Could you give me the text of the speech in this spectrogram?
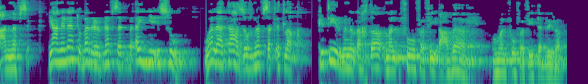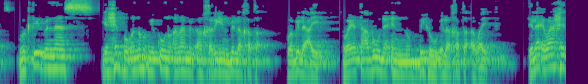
عن نفسك. يعني لا تبرر نفسك بأي أسلوب ولا تعذر نفسك إطلاقا. كثير من الأخطاء ملفوفة في أعذار. وملفوفة في تبريرات. وكثير من الناس يحبوا أنهم يكونوا أمام الآخرين بلا خطأ وبلا عيب ويتعبون إن نبهوا إلى خطأ أو عيب. تلاقي واحد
